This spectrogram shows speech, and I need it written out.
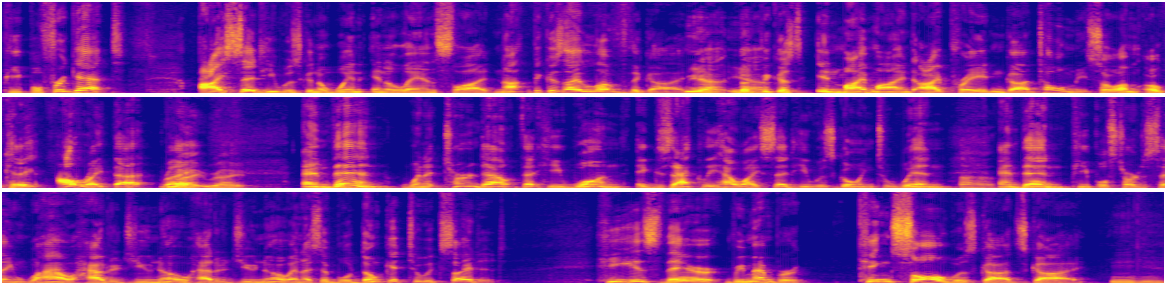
people forget. I said he was going to win in a landslide, not because I love the guy, yeah, yeah. but because in my mind I prayed and God told me. So I'm okay. I'll write that, right? Right, right. And then when it turned out that he won exactly how I said he was going to win, uh-huh. and then people started saying, "Wow, how did you know? How did you know?" And I said, "Well, don't get too excited. He is there. Remember, King Saul was God's guy. Mm-hmm.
